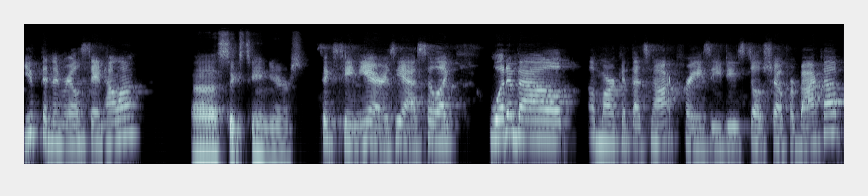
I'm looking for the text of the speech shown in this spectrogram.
you've been in real estate how long? Uh, 16 years. 16 years. Yeah. So, like, what about a market that's not crazy? Do you still show for backup?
